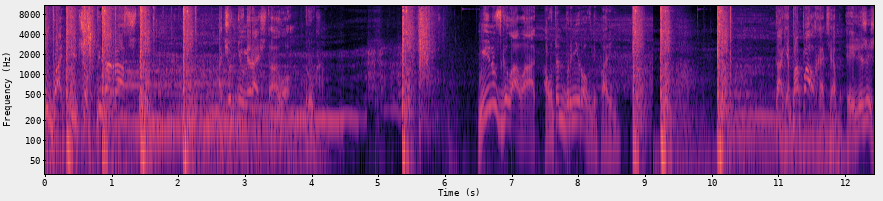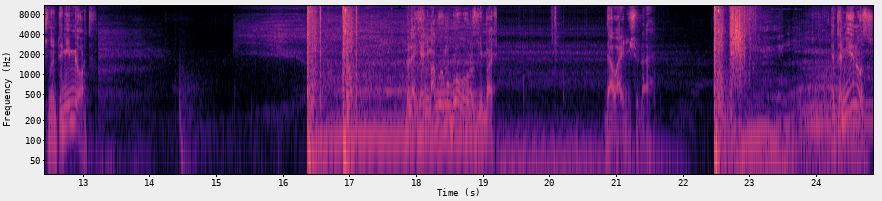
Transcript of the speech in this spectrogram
Ебать, ты что, пидорас, что ли? А что ты не умираешь-то, алло, друг? Минус голова. А вот этот бронированный парень. Так, я попал хотя бы, ты лежишь, но ты не мертв. Блядь, я не могу ему голову разъебать. Давай, иди сюда. Это минус?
